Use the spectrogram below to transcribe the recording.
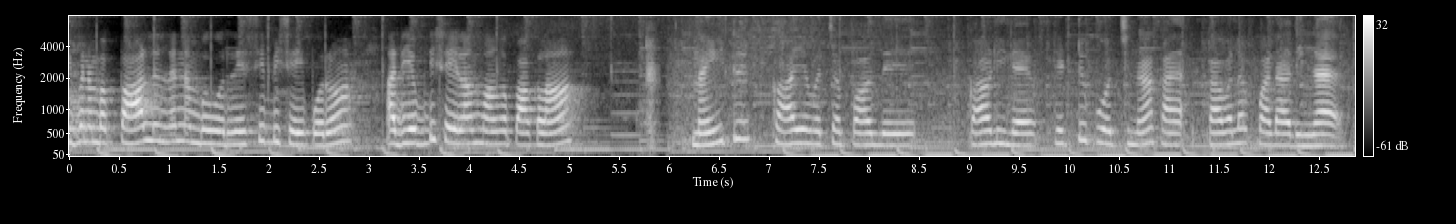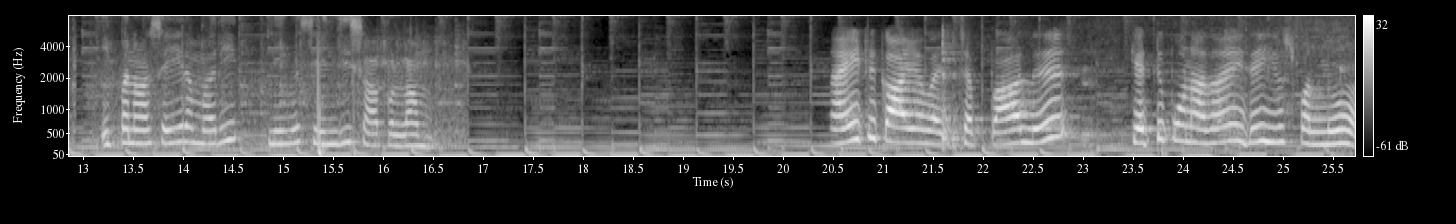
இப்போ நம்ம பாலில் நம்ம ஒரு ரெசிபி செய்ய போகிறோம் அது எப்படி செய்யலாம் வாங்க பார்க்கலாம். நைட்டு காய வச்ச பால் காலையில் கெட்டு போச்சுன்னா க கவலைப்படாதீங்க. இப்போ நான் செய்கிற மாதிரி நீங்கள் செஞ்சு சாப்பிட்லாம். நைட்டு காய வச்ச பால் கெட்டு போனாதான் இதை யூஸ் பண்ணணும்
